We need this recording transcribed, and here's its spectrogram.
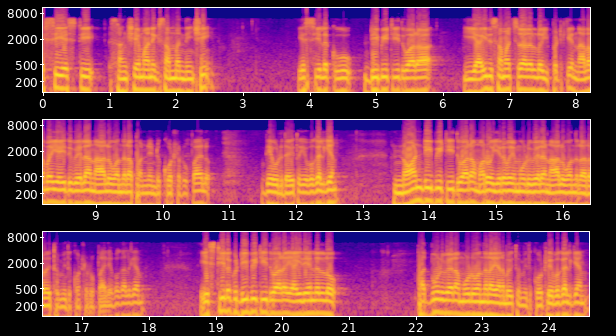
ఎస్సీ ఎస్టీ సంక్షేమానికి సంబంధించి ఎస్సీలకు డీబీటీ ద్వారా ఈ ఐదు సంవత్సరాలలో ఇప్పటికే నలభై ఐదు వేల నాలుగు వందల పన్నెండు కోట్ల రూపాయలు దేవుడి దయతో ఇవ్వగలిగాం. నాన్ డీబీటీ ద్వారా మరో ఇరవై మూడు వేల నాలుగు వందల అరవై తొమ్మిది కోట్ల రూపాయలు ఇవ్వగలిగాం. ఎస్టీలకు డీబీటీ ద్వారా ఈ ఐదేళ్ళలో పదమూడు వేల మూడు వందల ఎనభై తొమ్మిది కోట్లు ఇవ్వగలిగాం.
